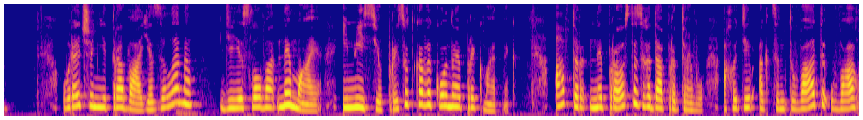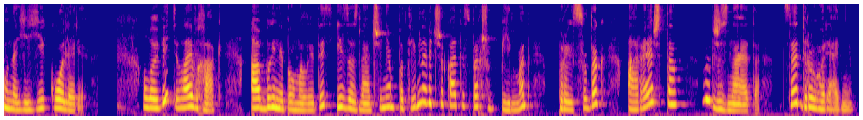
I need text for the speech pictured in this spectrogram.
У реченні трава є зелена дієслова немає, і місію присудка виконує прикметник. Автор не просто згадав про траву, а хотів акцентувати увагу на її кольорі. Ловіть лайфхак. Аби не помилитись із означенням, потрібно відшукати спершу підмет, присудок, а решта, ви вже знаєте, це другорядні.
